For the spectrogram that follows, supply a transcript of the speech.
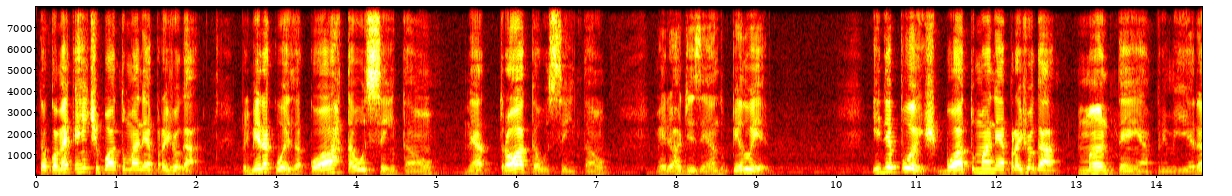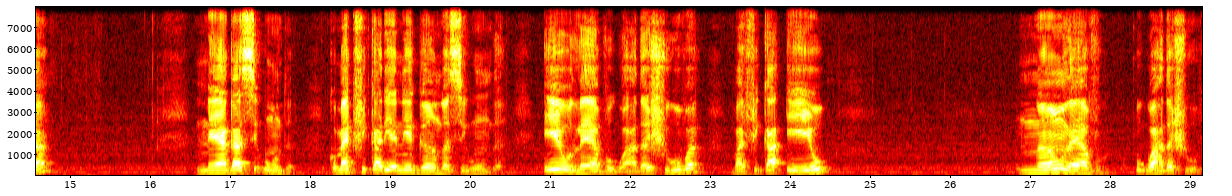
Então, como é que a gente bota o mané para jogar? Primeira coisa, corta o C, então, né? Troca o C, então melhor dizendo, pelo E. E depois, bota o mané para jogar. Mantém a primeira, nega a segunda. Como é que ficaria negando a segunda? Eu levo o guarda-chuva, vai ficar eu não levo o guarda-chuva.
